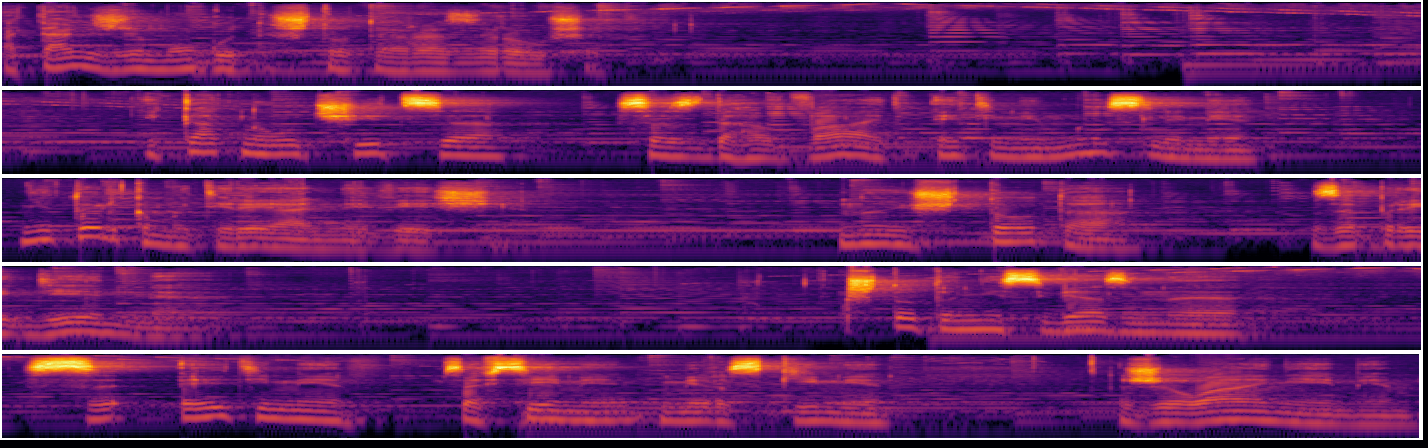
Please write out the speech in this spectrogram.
а также могут что-то разрушить. И как научиться создавать этими мыслями не только материальные вещи, но и что-то запредельное – что-то не связанное с этими, со всеми мирскими желаниями.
